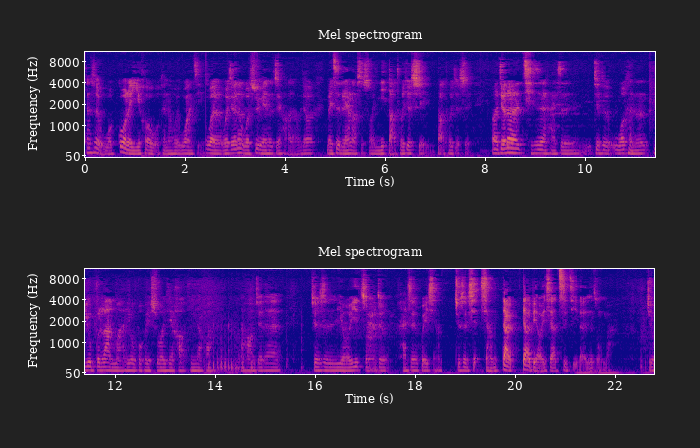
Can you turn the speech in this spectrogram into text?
但是我过了以后，我可能会忘记我。我觉得我睡眠是最好的。我就每次连老师说你倒头就睡，倒头就睡。我觉得其实还是就是我可能又不浪漫，又不会说一些好听的话，然后觉得就是有一种就还是会想，就是想想代代表一下自己的那种吧，就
